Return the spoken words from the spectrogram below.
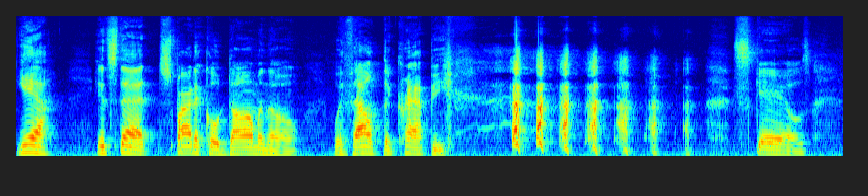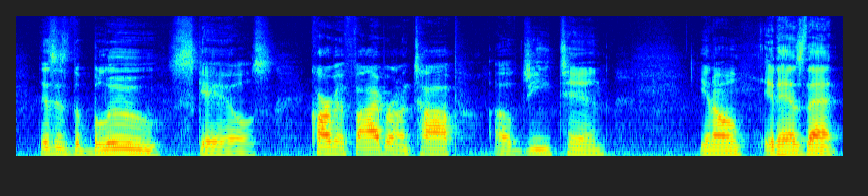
Yeah, it's that Spyderco Domino without the crappy scales. This is the blue scales. Carbon fiber on top of G10. You know, it has that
